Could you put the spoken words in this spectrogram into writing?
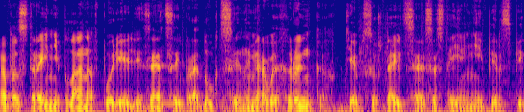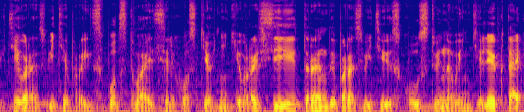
о построении планов по реализации продукции на мировых рынках, где обсуждаются состояние перспективы развития производства сельхозтехники в России, тренды по развитию искусственного интеллекта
